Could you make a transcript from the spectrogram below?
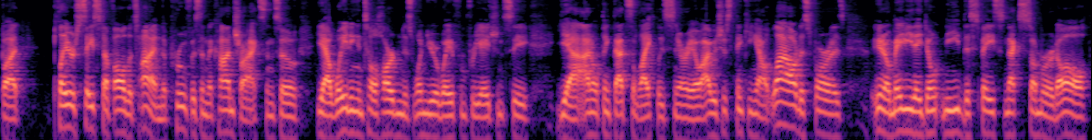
but players say stuff all the time. The proof is in the contracts. And so, yeah, waiting until Harden is one year away from free agency, yeah, I don't think that's a likely scenario. I was just thinking out loud as far as, you know, maybe they don't need the space next summer at all.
